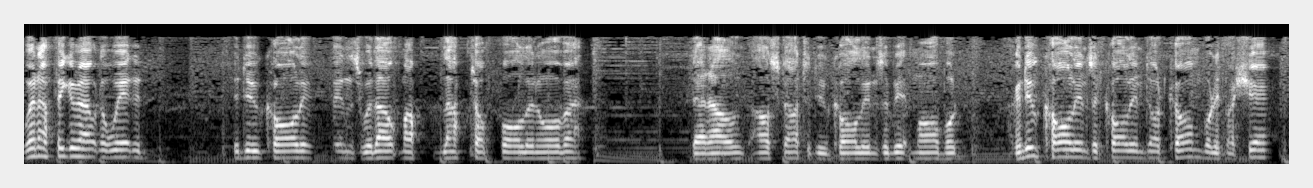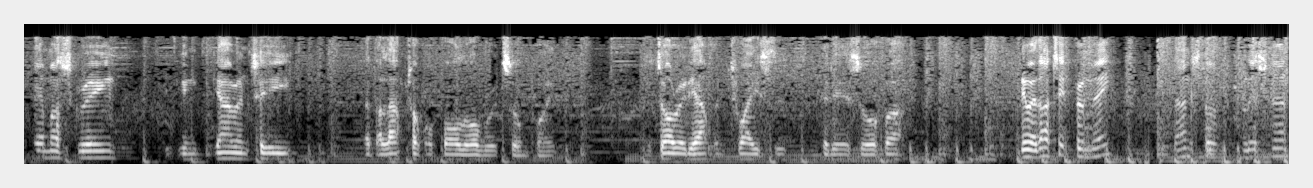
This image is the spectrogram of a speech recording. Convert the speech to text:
when I figure out a way to to do call-ins without my laptop falling over, then I'll I'll start to do call-ins a bit more. But I can do call-ins at callin.com. But if I share my screen, you can guarantee that the laptop will fall over at some point. It's already happened twice today so far. Anyway, that's it from me. Thanks for listening,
